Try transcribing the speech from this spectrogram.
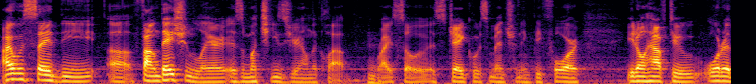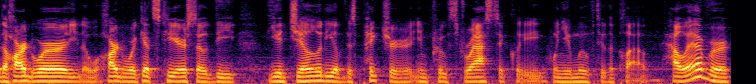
I would say the uh, foundation layer is much easier on the cloud, mm. right? So as Jake was mentioning before, you don't have to order the hardware. You know, hardware gets here, so the the agility of this picture improves drastically when you move to the cloud. However,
